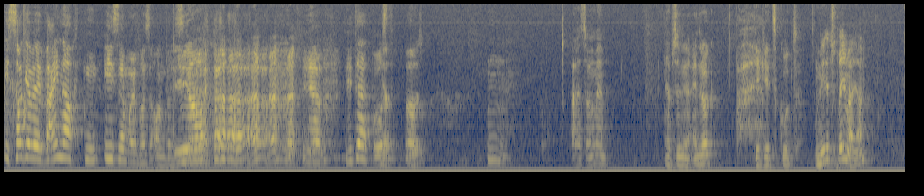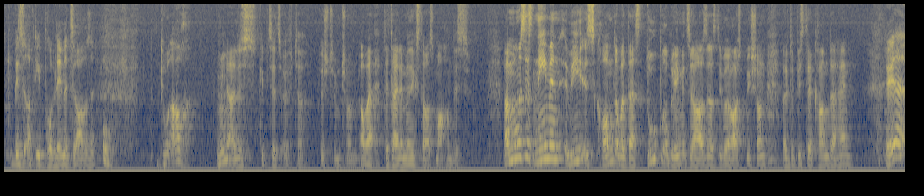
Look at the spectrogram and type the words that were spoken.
Ich sage aber, Weihnachten ist einmal was anderes. Ja. ja. Dieter, Prost. Ja, Prost. Mhm. Also, sag mal, ich habe so den Eindruck, dir geht's gut. Mir geht's prima, ja? Bis auf die Probleme zu Hause. Oh, du auch? Hm? Ja, das gibt's jetzt öfter, das stimmt schon. Aber da darf ich mir nichts daraus machen, das man muss es nehmen, wie es kommt, aber dass du Probleme zu Hause hast, überrascht mich schon, weil du bist ja kaum daheim. Ja,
